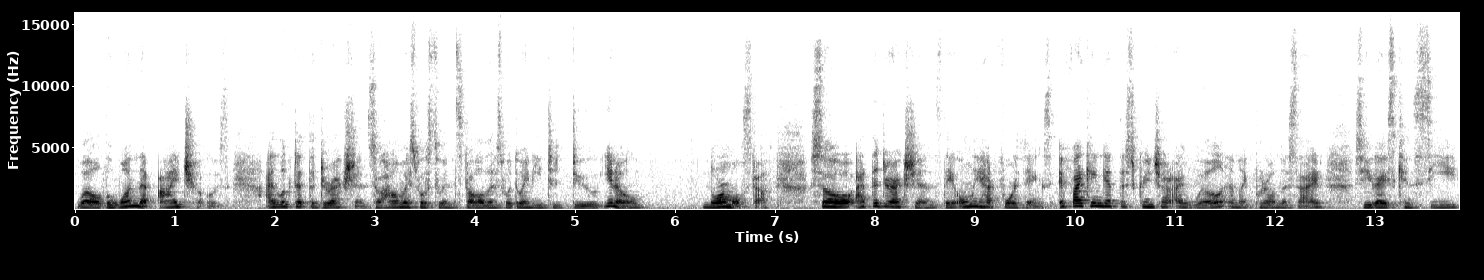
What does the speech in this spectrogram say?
Well, the one that I chose, I looked at the directions. So how am I supposed to install this? What do I need to do? You know, normal stuff. So at the directions, they only had four things. If I can get the screenshot, I will and like put it on the side so you guys can see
